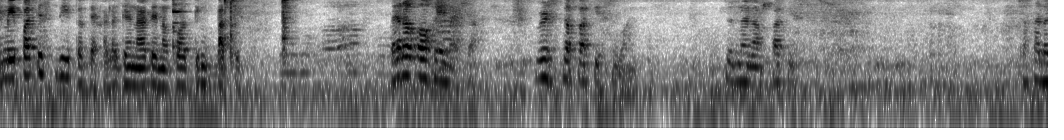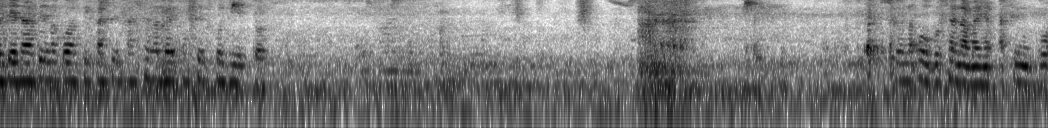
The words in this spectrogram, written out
ay may patis dito. Teka, lagyan natin ng konting patis. Pero okay na siya. Where's the patis one? Doon na lang, patis. Tsaka lagyan natin ng konting asin. Asin na ba yung asin ko dito? So, naubos na naman yung asin ko.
